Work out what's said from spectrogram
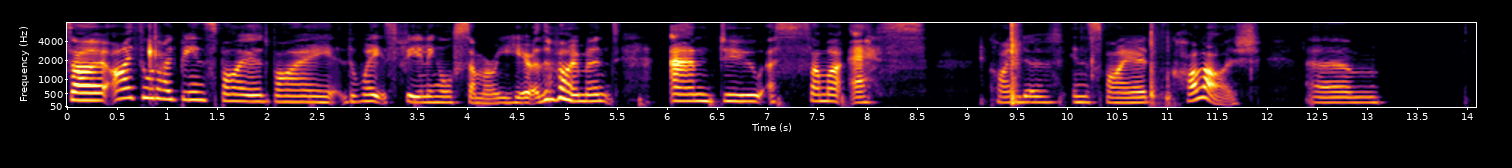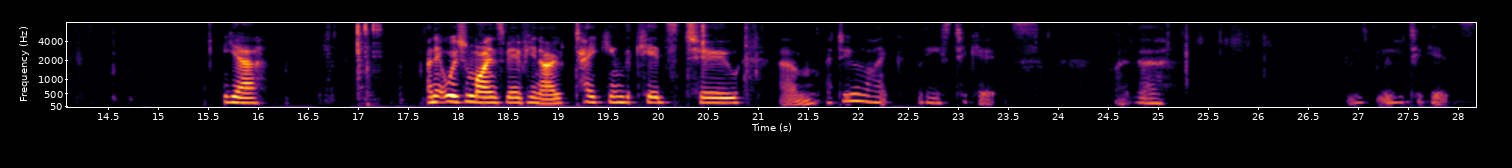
So I thought I'd be inspired by the way it's feeling all summery here at the moment and do a summer S kind of inspired collage. Um, yeah. And it always reminds me of, you know, taking the kids to, um, I do like these tickets, like the, these blue tickets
